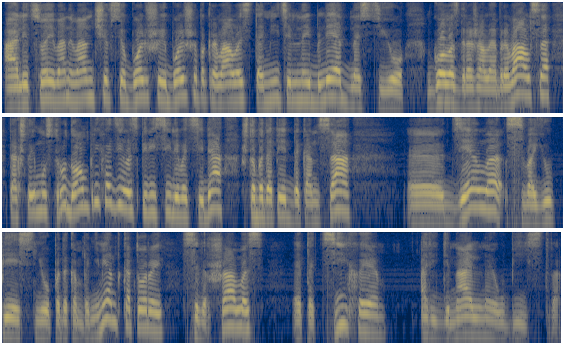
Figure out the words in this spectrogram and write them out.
а лицо Ивана Ивановича всё больше и больше покрывалось томительной бледностью. Голос дрожал и обрывался, так что ему с трудом приходилось пересиливать себя, чтобы допеть до конца э дело свою песню, под аккомпанемент которой совершалось это тихое оригинальное убийство.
